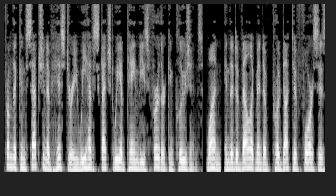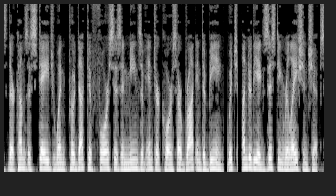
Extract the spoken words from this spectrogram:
From the conception of history we have sketched we obtain these further conclusions. 1 In the development of productive forces there comes a stage when productive forces and means of intercourse are brought into being, which, under the existing relationships,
